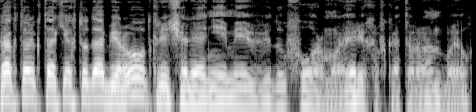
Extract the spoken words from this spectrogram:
Как только таких туда берут, кричали они, имея в виду форму Эриха, в которой он был.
